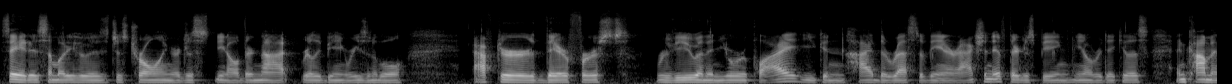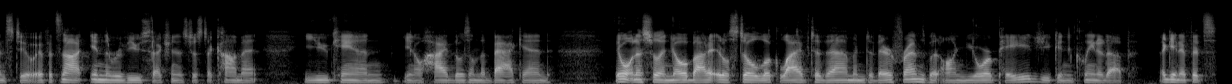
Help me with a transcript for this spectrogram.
say it is somebody who is just trolling or just, you know, they're not really being reasonable. After their first review and then your reply, you can hide the rest of the interaction if they're just being, you know, ridiculous. And comments too. If it's not in the review section, it's just a comment, you can, you know, hide those on the back end they won't necessarily know about it. It'll still look live to them and to their friends, but on your page, you can clean it up. Again, if it's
